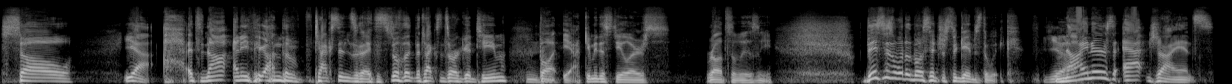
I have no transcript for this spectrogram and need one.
So yeah, it's not anything on the Texans. I still think the Texans are a good team, but yeah, give me the Steelers relatively easy. This is one of the most interesting games of the week. Yeah. Niners at Giants.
